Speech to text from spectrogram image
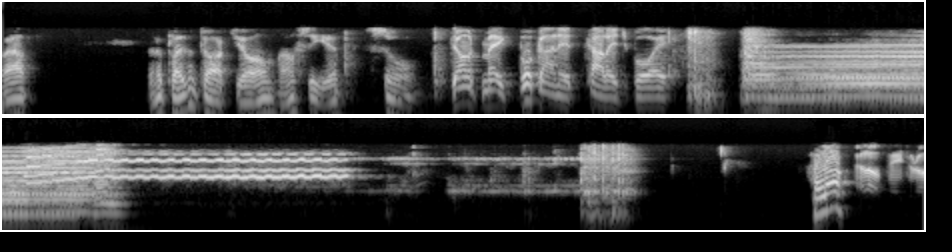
Well, been a pleasant talk, Joe. I'll see you soon. Don't make book on it, college boy. Hello? Hello, Pedro.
